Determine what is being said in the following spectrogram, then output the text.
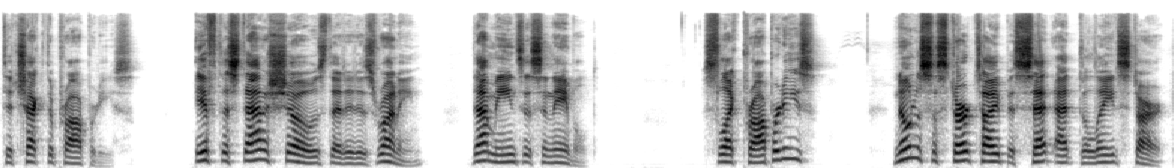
to check the properties. If the status shows that it is running, that means it's enabled. Select Properties. Notice the start type is set at Delayed Start.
